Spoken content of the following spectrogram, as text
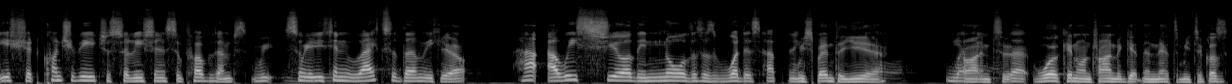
you should contribute to solutions to problems. We, So you can write to them. We can, yeah, how, are we sure they know this is what is happening? we spent a year When trying to that- working on trying to get the net meter because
